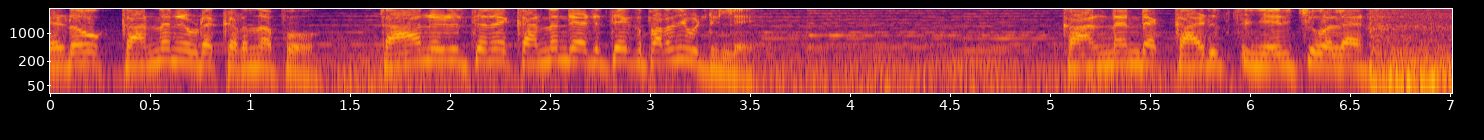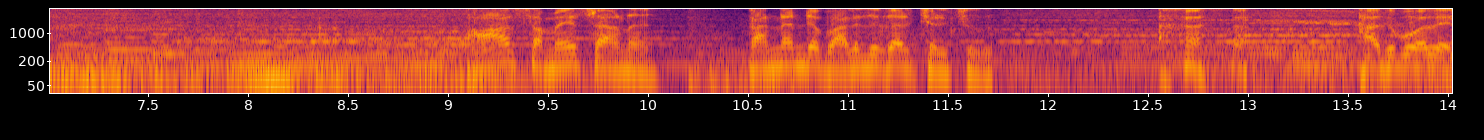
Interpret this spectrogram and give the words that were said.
എടോ കണ്ണൻ ഇവിടെ കിടന്നപ്പോ താനൊരുത്തനെ കണ്ണന്റെ അടുത്തേക്ക് പറഞ്ഞു വിട്ടില്ലേ? കണ്ണന്റെ കഴുത്ത് ഞെരിച്ചു കൊല്ലാൻ. ആ സമയത്താണ് കണ്ണന്റെ വലതുകാൽ ചലിച്ചത്. അതുപോലെ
